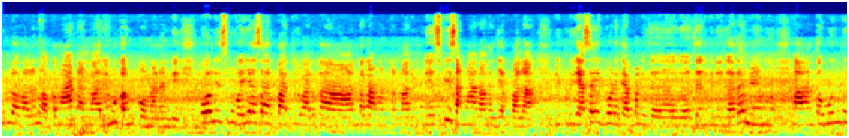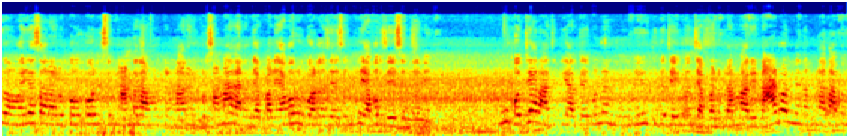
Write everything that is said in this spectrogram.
ఊర్లో వాళ్ళని ఒక మాట అన్నారేమో కనుక్కోమనండి. పోలీసులు వైఎస్ఆర్ పార్టీ వాళ్ళకి అండగామంటున్నారు ఇప్పుడు ఎస్పీ సమాధానం చెప్పాలా? ఇప్పుడు ఎస్ఐకి కూడా దెబ్బలు జరిగినాయి కదా. మేము అంతకుముందు వైఎస్ఆర్ వాళ్ళు పోలీసులు అండగామంటున్నారు అండగా ఉంటున్నారు. ఇప్పుడు సమాధానం చెప్పాలి. ఎవరు గొడవ చేసింది? ఎవరు చేసిందని. కొద్దిగా రాజకీయాలు చేయకుండా నీతిగా చేయమని చెప్పండి. బ్రహ్మారెడ్డి ఆడవాళ్ళ మీద ప్రతాపం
